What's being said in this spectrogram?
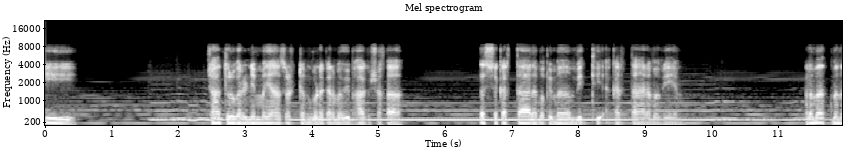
ಈ ಚಾತುರ್ವರ್ಣ್ಯಮಯ ಸೃಷ್ಟಂ ಗುಣಕರ್ಮ ವಿಭಾಗಶಃ. ತಸ್ಯ ಕರ್ತಾರಮಪಿ ಮಾಂ ವಿದ್ಧಿ ಅಕರ್ತಾರಮವೇಯಂ ಪರಮಾತ್ಮನ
